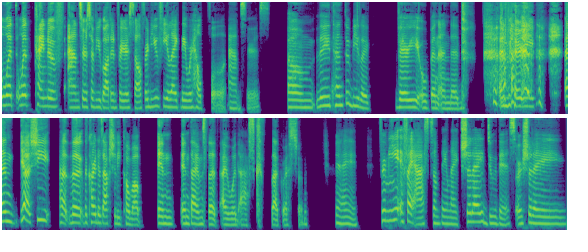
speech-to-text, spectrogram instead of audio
what what kind of answers have you gotten for yourself, or do you feel like they were helpful answers? Um, they tend to be like very open ended and very and yeah, she uh, the the card has actually come up in in times that I would ask that question. Right. For me, if I ask something like, should I do this or should I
